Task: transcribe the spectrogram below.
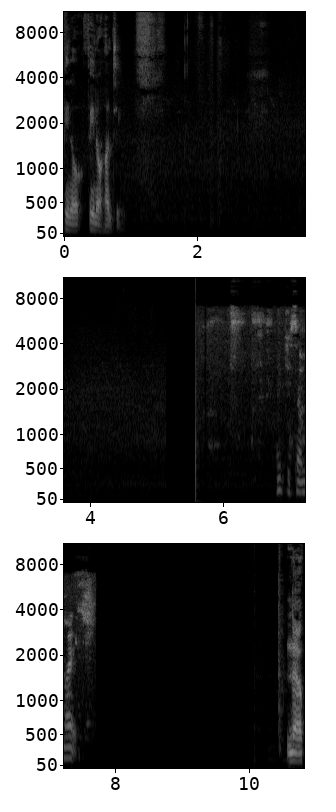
pheno pheno hunting. Thank you so much. Now,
